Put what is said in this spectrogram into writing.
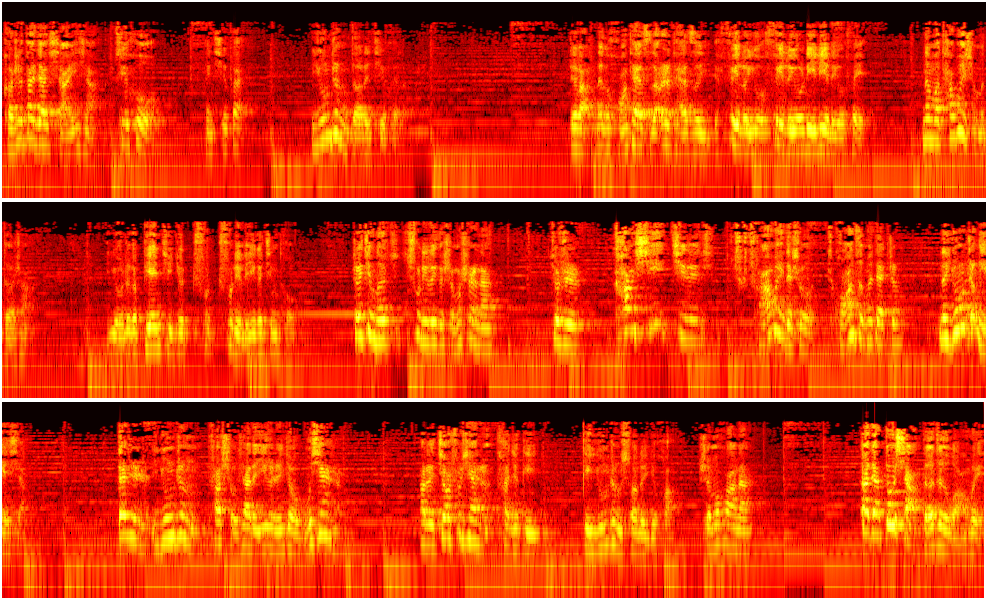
可是大家想一想，最后很奇怪，雍正得了机会了。对吧？那个皇太子、二太子废了又废了又立，立了又废，那么他为什么得上？有这个编剧就处处理了一个镜头，这镜头处理了一个什么事呢？就是康熙其实传位的时候，皇子们在争，那雍正也想，但是雍正他手下的一个人叫吴先生，他的教书先生，他就给给雍正说了一句话，什么话呢？大家都想得这个王位，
